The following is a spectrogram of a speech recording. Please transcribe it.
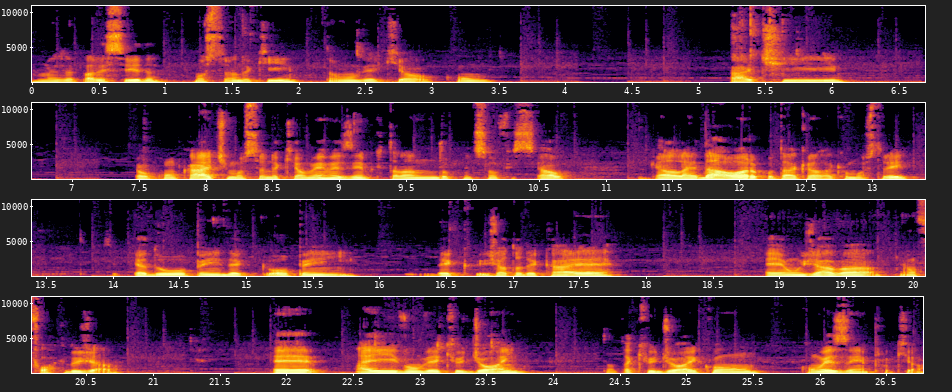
Mas é parecida, mostrando aqui. Então vamos ver aqui, ó, com cat é o concat, mostrando aqui é o mesmo exemplo que está lá na documentação oficial. Aquela lá é da Oracle, tá? Aquela lá que eu mostrei. Esse aqui é do Open, Open JDK, é, é um Java, é um fork do Java. É, aí vamos ver aqui o join. Então tá aqui o join com, com um exemplo aqui, ó.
